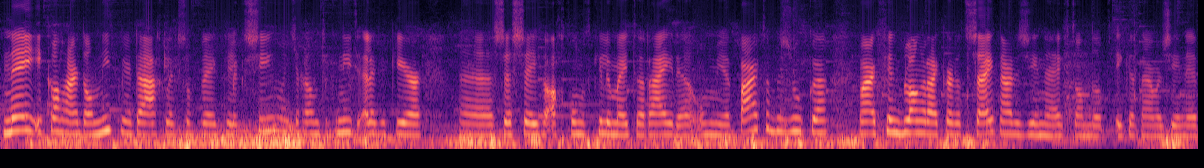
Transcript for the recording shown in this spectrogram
Nee, ik kan haar dan niet meer dagelijks of wekelijks zien. Want je gaat natuurlijk niet elke keer uh, 6, 7, 800 kilometer rijden om je paard te bezoeken. Maar ik vind het belangrijker dat zij het naar de zin heeft dan dat ik het naar mijn zin heb.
